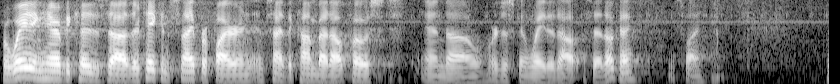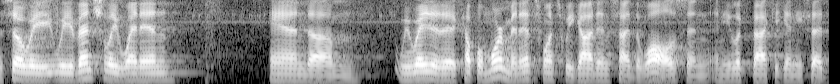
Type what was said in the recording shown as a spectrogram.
we're waiting here because uh, they're taking sniper fire in, inside the combat outpost, and uh, we're just going to wait it out. I said, Okay, that's fine. And so we, we eventually went in, and um, we waited a couple more minutes once we got inside the walls, and, and he looked back again. He said,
